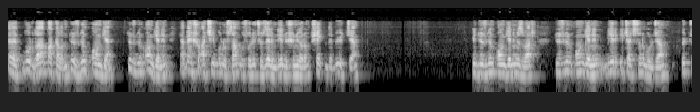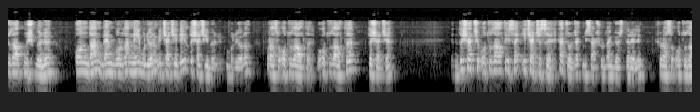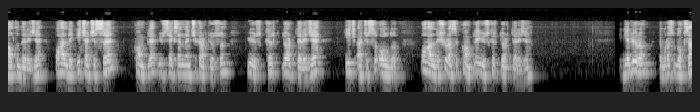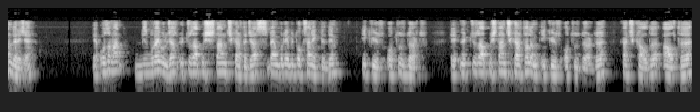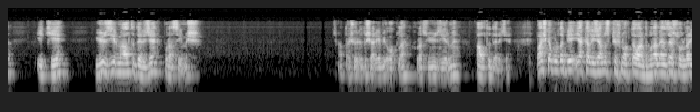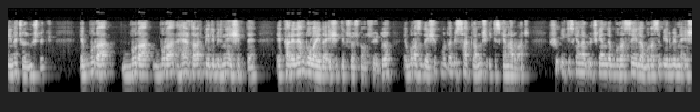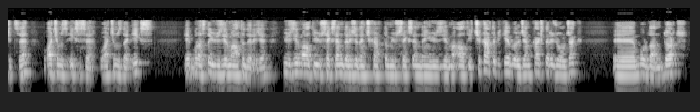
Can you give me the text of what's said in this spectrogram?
Evet burada bakalım düzgün ongen. Düzgün ongenin ya ben şu açıyı bulursam bu soruyu çözerim diye düşünüyorum. Şeklinde büyüteceğim. Bir düzgün ongenimiz var. Düzgün ongenin bir iç açısını bulacağım. 360 bölü 10'dan ben buradan neyi buluyorum? İç açıyı değil dış açıyı buluyorum. Burası 36. Bu 36 dış açı. Dış açı 36 ise iç açısı kaç olacak? Misal şuradan gösterelim. Şurası 36 derece. O halde iç açısı komple 180'den çıkartıyorsun. 144 derece iç açısı oldu. O halde şurası komple 144 derece. Geliyorum. E burası 90 derece. E o zaman biz burayı bulacağız. 360'tan çıkartacağız. Ben buraya bir 90 ekledim. 234. E, 360'tan çıkartalım 234'ü. Kaç kaldı? 6, 2, 126 derece burasıymış. Hatta şöyle dışarıya bir okla. Burası 126 derece. Başka burada bir yakalayacağımız püf nokta vardı. Buna benzer sorular yine çözmüştük. E bura, bura, bura her taraf birbirine eşitti. E kareden dolayı da eşitlik söz konusuydu. E burası da eşit. Burada bir saklanmış ikizkenar var. Şu ikizkenar üçgende burasıyla burası birbirine eşitse bu açımız x ise bu açımız da x. E burası da 126 derece. 126 180 dereceden çıkarttım. 180'den 126'yı çıkartıp 2'ye böleceğim. Kaç derece olacak? E, buradan 4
